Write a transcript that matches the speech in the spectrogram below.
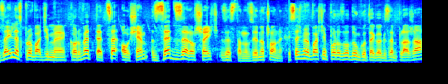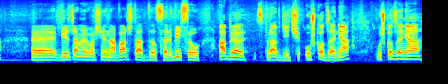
za ile sprowadzimy korwetę C8 Z06 ze Stanów Zjednoczonych. Jesteśmy właśnie po rozładunku tego egzemplarza. E, Wjeżdżamy właśnie na warsztat do serwisu, aby sprawdzić uszkodzenia. Uszkodzenia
